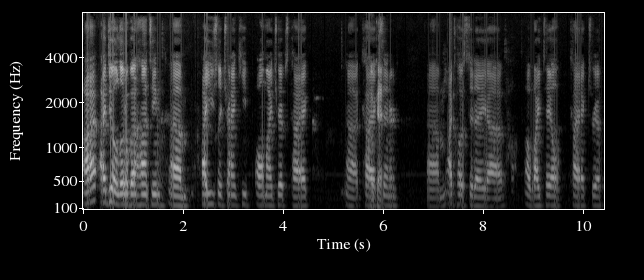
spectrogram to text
I, I do a little bit of hunting. Um, I usually try and keep all my trips kayak uh, kayak Okay. centered. Um, I've hosted a uh, a whitetail kayak trip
